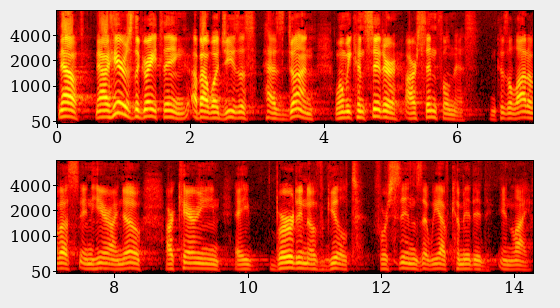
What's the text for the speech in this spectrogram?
Now, now here's the great thing about what Jesus has done when we consider our sinfulness. Because a lot of us in here, I know, are carrying a burden of guilt for sins that we have committed in life.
